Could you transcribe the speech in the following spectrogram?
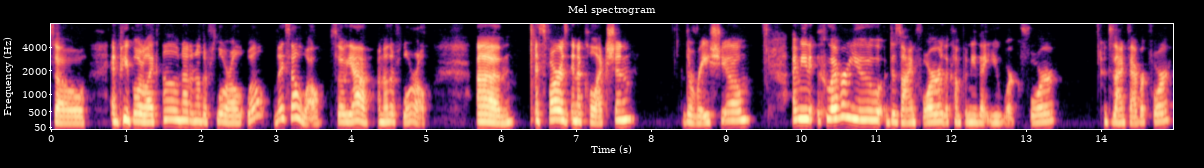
So, and people are like, oh, not another floral. Well, they sell well. So, yeah, another floral. Um, as far as in a collection, the ratio, I mean, whoever you design for, the company that you work for, design fabric for,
